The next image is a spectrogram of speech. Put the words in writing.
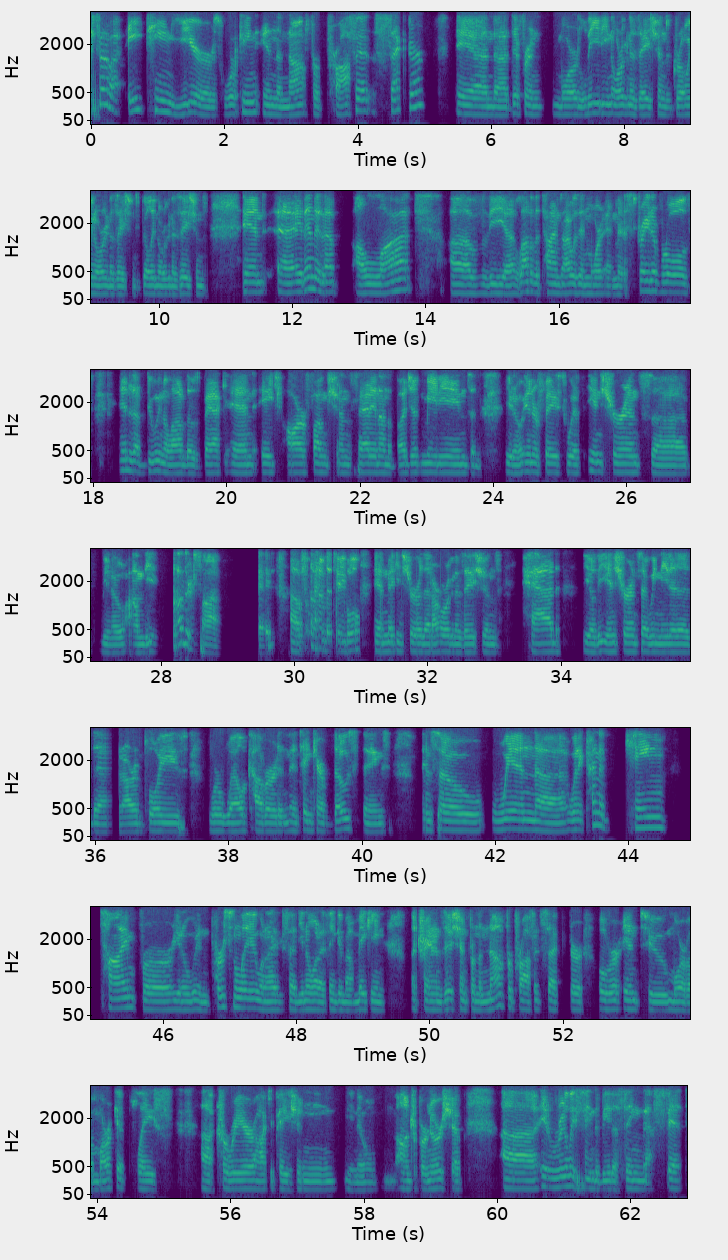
I spent about 18 years working in the not for profit sector and uh, different more leading organizations, growing organizations, building organizations, and uh, it ended up a lot of the uh, a lot of the times I was in more administrative roles, ended up doing a lot of those back end HR functions, sat in on the budget meetings, and you know interfaced with insurance, uh, you know on the other side of the table, and making sure that our organizations had you know the insurance that we needed, that our employees were well covered, and, and taking care of those things. And so when uh, when it kind of came time for you know and personally when i said you know what? I think about making a transition from the not-for-profit sector over into more of a marketplace uh, career occupation you know entrepreneurship uh, it really seemed to be the thing that fit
